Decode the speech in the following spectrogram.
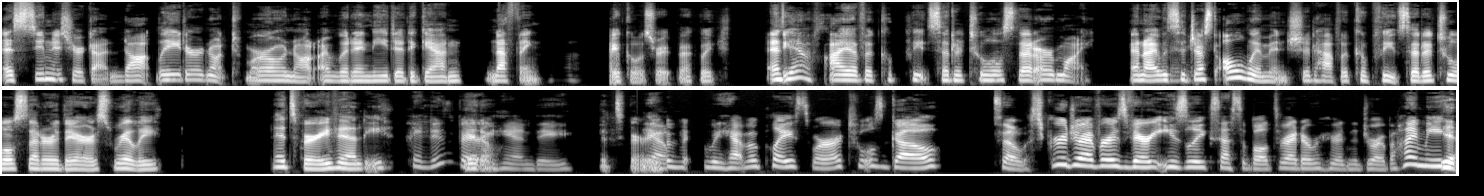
as soon as you're done, not later, not tomorrow, not I'm going to need it again. Nothing. Uh-huh. It goes right back. Like, and yeah, I have a complete set of tools that are mine. And I would suggest all women should have a complete set of tools that are theirs. Really, it's very handy. It is You very know. handy. It's very Yeah, we have a place where our tools go. So screwdriver is very easily accessible. It's right over here in the drawer behind me. Yeah.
